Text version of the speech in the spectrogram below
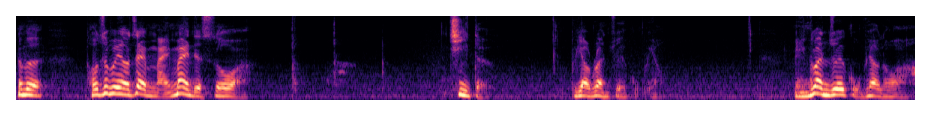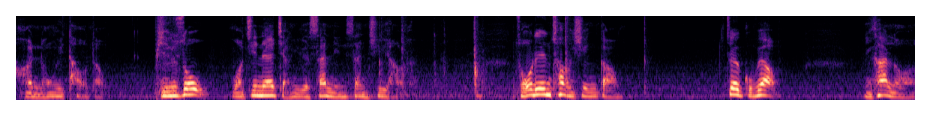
那么，投资朋友在买卖的时候啊，记得不要乱追股票。你乱追股票的话，很容易套到。比如说，我今天讲一个三零三七好了，昨天创新高，这个股票你看哦，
